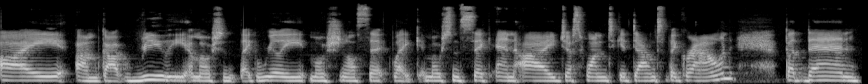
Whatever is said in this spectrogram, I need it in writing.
I um, got really emotion like really emotional sick, like emotion sick, and I just wanted to get down to the ground. But then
